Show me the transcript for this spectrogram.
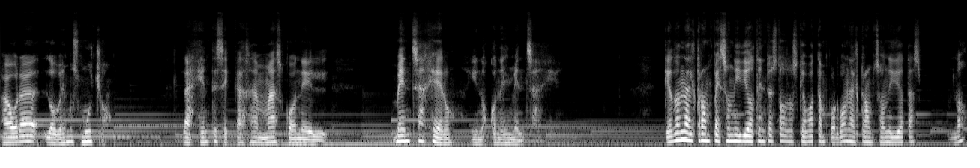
Ahora lo vemos mucho. La gente se casa más con el mensajero y no con el mensaje. Que Donald Trump es un idiota, entonces todos los que votan por Donald Trump son idiotas. No,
